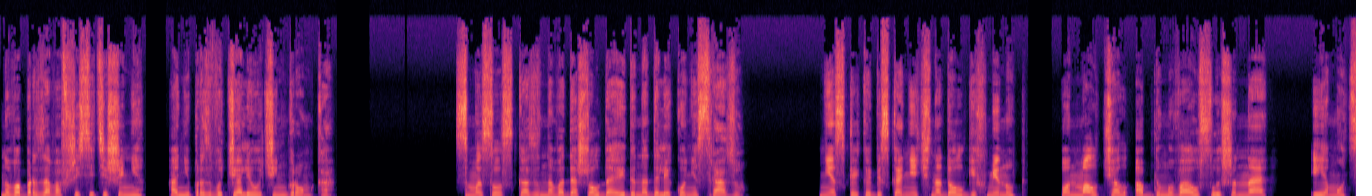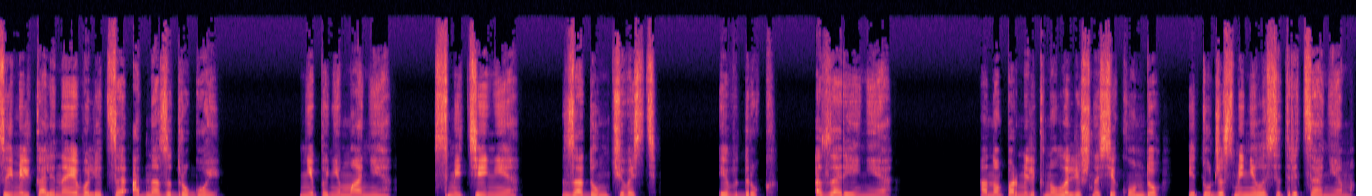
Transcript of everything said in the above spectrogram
но в образовавшейся тишине они прозвучали очень громко. Смысл сказанного дошел до Эйдена далеко не сразу. Несколько бесконечно долгих минут он молчал, обдумывая услышанное, и эмоции мелькали на его лице одна за другой. Непонимание, смятение, задумчивость и вдруг озарение. Оно промелькнуло лишь на секунду и тут же сменилось отрицанием.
